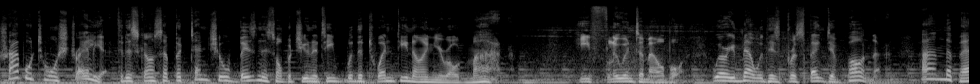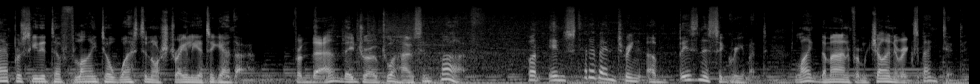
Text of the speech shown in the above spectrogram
traveled to Australia to discuss a potential business opportunity with a 29 year old man. He flew into Melbourne, where he met with his prospective partner, and the pair proceeded to fly to Western Australia together. From there, they drove to a house in Perth. But instead of entering a business agreement, like the man from China expected,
